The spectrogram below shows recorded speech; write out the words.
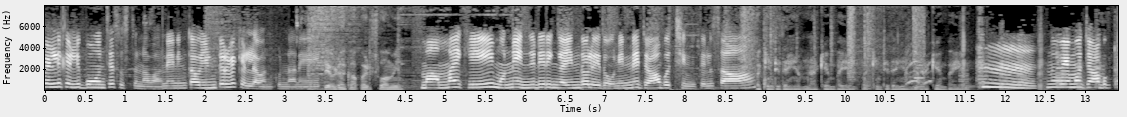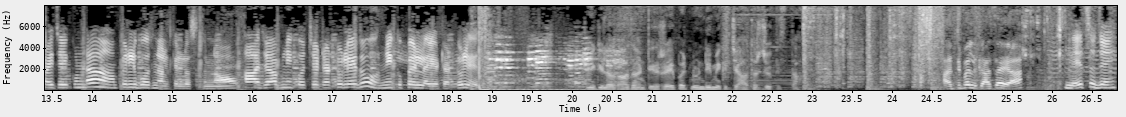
పెళ్ళికి వెళ్ళి భోజనం చేసి వస్తున్నావా? నేను ఇంకా ఇంటర్వ్యూకి వెళ్ళావనుకున్నానే. దేవుడా కాపాడు స్వామి. మా అమ్మాయికి మొన్న ఇంజనీరింగ్ అయిందో లేదో నిన్నే జాబ్ వచ్చింది తెలుసా? పక్కింటి దయ్యం నాకేం భయం? పక్కింటి దయ్యం నాకేం భయం? హ్మ్, నువ్వేమో జాబ్ ట్రై చేయకుండా పెళ్ళి భోజనాలకు వెళ్ళొస్తున్నావు. ఆ జాబ్ నీకు వచ్చేటట్టు లేదు నీకు పెళ్ళి అయ్యేటట్టు లేదు. మీకు ఇలా కాదంటే రేపటి నుండి మీకు జాతర చూపిస్తా. అరటిపల్లి కాసాయా? లేదు సుజయ్.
